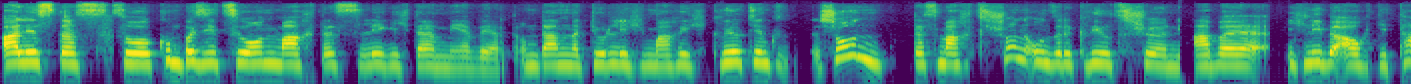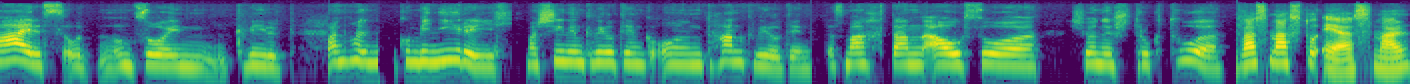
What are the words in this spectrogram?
alles das so Komposition mache, das lege ich da mehr Wert. Und dann natürlich mache ich Quilting schon, das macht schon unsere Quilts schön. Aber ich liebe auch Details und, und so in Quilt. Manchmal kombiniere ich Maschinenquilting und Handquilting. Das macht dann auch so schöne Struktur. Was machst du erstmal?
